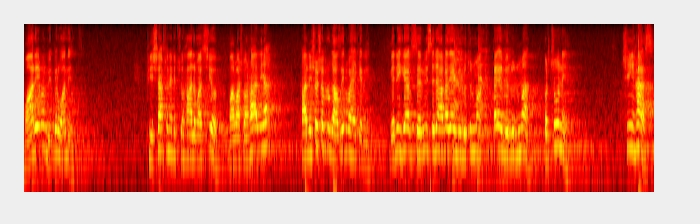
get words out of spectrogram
ماری من بیر وانید پیشرفت نه که چه حال ما چیو مار باش مار حالی ها؟ حالی شو شبر غازیر باه کنی یعنی که سرویس نه آقا یک بیلوتون ما های بیلوتون ما. پر چونه چی هست؟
